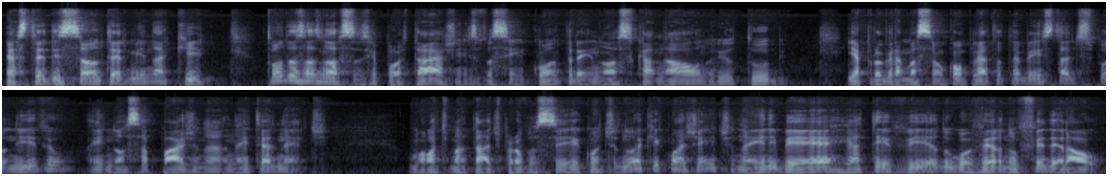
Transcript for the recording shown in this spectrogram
Esta edição termina aqui. Todas as nossas reportagens você encontra em nosso canal no YouTube. E a programação completa também está disponível em nossa página na internet. Uma ótima tarde para você. Continua aqui com a gente na NBR, a TV do Governo Federal.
